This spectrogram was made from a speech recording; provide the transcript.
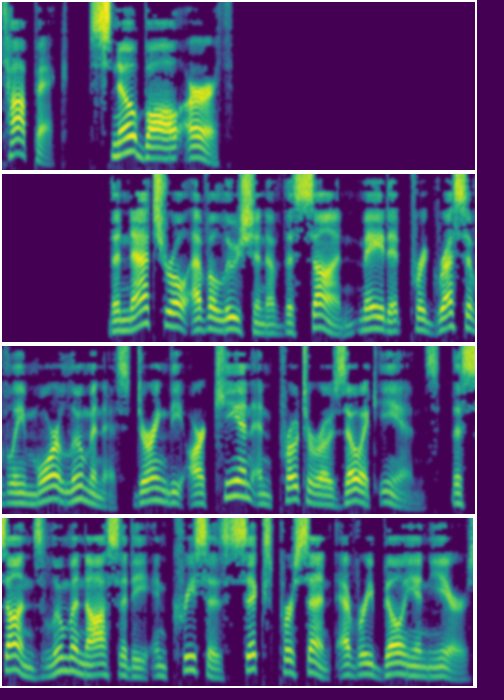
Topic: Snowball Earth The natural evolution of the Sun made it progressively more luminous during the Archean and Proterozoic eons. The Sun's luminosity increases 6% every billion years,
